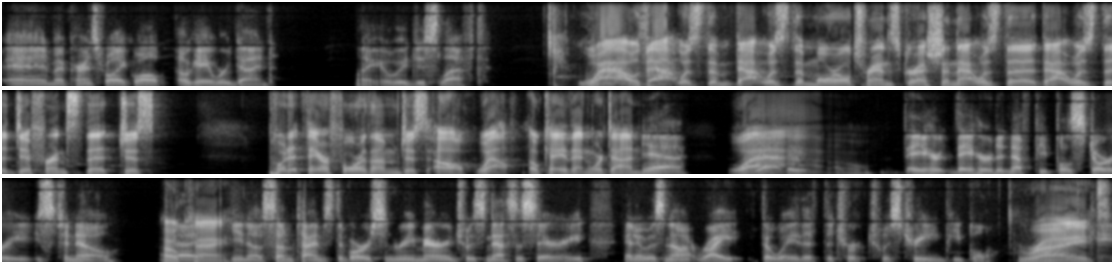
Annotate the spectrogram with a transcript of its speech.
and my parents were like, "Well, okay, we're done." Like we just left. Wow, that, that was the that was the moral transgression. That was the that was the difference that just put it there for them. Just oh well, okay, then we're done. Yeah. Wow. Yeah, they, they heard they heard enough people's stories to know Okay. that, you know sometimes divorce and remarriage was necessary and it was not right the way that the church was treating people Right.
